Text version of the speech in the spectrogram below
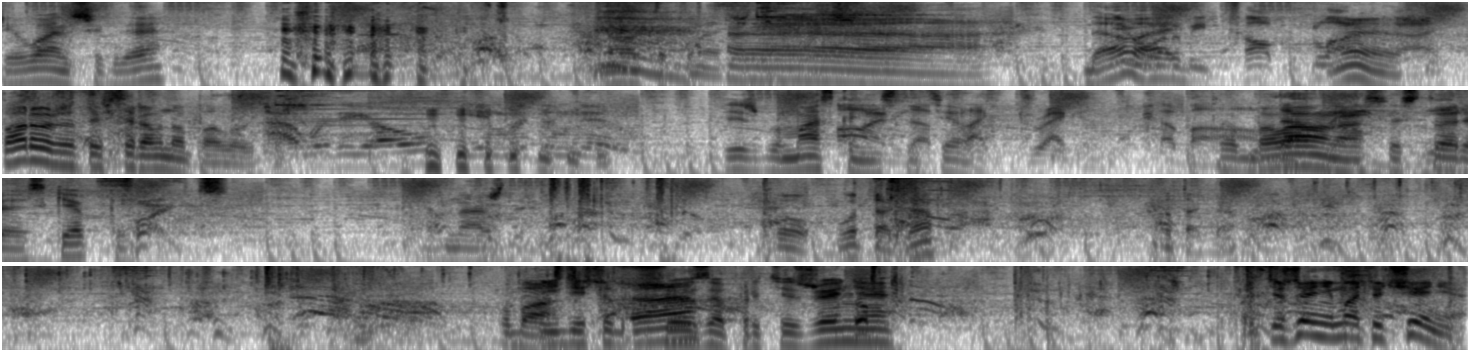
Реваншик, да? Ну, так Давай. Знаешь, по роже ты все равно получишь. Лишь бы маска не слетела. То была у нас история с кепкой однажды. О, вот так, да? Вот так, да? Иди Что сюда. за притяжение? Протяжение, мать учения.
